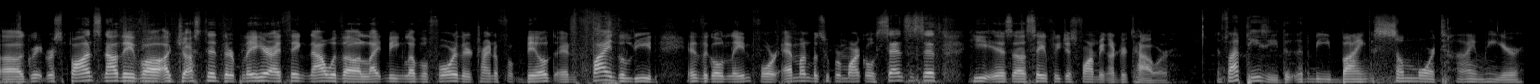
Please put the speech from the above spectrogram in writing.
uh, great response. Now they've uh, adjusted their play here. I think now with uh, Light being level 4, they're trying to f build and find the lead in the gold lane for Emann, but Super Marco senses it. He is uh, safely just farming under tower. And Flaptzy going to be buying some more time here.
